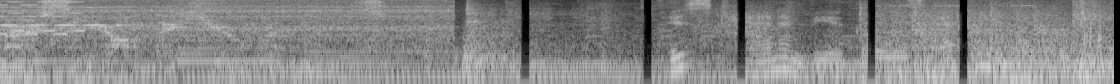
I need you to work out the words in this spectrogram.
mercy on the humans. This cannon vehicle is heavy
